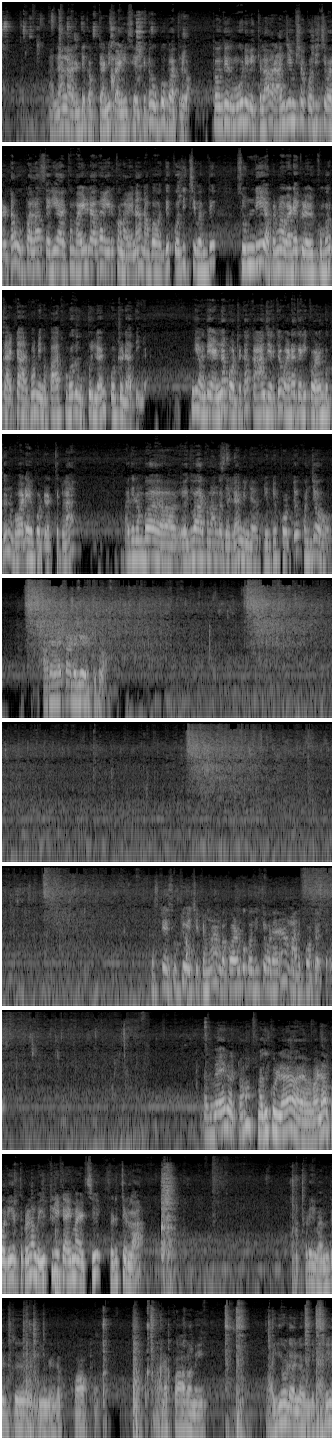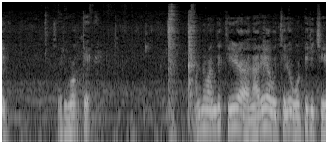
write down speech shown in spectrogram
அதனால் ரெண்டு கப் தண்ணி கழுவி சேர்த்துட்டு உப்பு பார்த்துக்கலாம் இப்போ வந்து இது மூடி வைக்கலாம். ஒரு அஞ்சு நிமிஷம் கொதிச்சு வரட்டும் உப்பெல்லாம் சரியா இருக்கும். மைல்டாக தான் இருக்கணும். ஏன்னா நம்ம வந்து கொதிச்சு வந்து சுண்டி அப்புறமா வடைக்குள்ள இழுக்கும்போது கரெக்டாக இருக்கும். நீங்கள் பார்க்கும்போது உப்பு இல்லைன்னு போட்டுடாதீங்க. இங்கே வந்து எண்ணெய் போட்டிருக்கா. காஞ்சிருக்கு. வடகறி குழம்புக்கு நம்ம வடையை போட்டு எடுத்துக்கலாம். அது ரொம்ப இதுவாக இருக்கணுங்கிறது இல்லை நீங்கள் இப்படி இப்படி போட்டு கொஞ்சம் அரை வேக்காடுலேயே எடுத்துக்கலாம். ஃபஸ்ட்டே சுட்டு வச்சுட்டோம்னா நம்ம குழம்பு கொதிக்க உடனே நம்ம அதை போட்டு எடுத்துருவோம். அது வேகட்டும். அதுக்குள்ளே வடை பொரியறதுக்குள்ள நம்ம இட்லி டைம் ஆயிடுச்சு. எடுத்துடலாம். எப்படி வந்துருக்கு அப்படிங்கிறத பார்ப்போம். வடை பாவமே கையோட வந்துடுச்சு. சரி ஓகே ஒன்று வந்து கீழே நிறைய ஊற்றி ஒட்டிக்கிச்சு.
